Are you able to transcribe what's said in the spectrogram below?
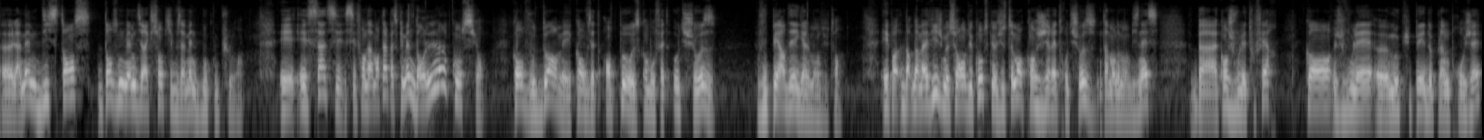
euh, la même distance dans une même direction qui vous amène beaucoup plus loin. Et, ça, c'est fondamental parce que même dans l'inconscient, quand vous dormez, quand vous êtes en pause, quand vous faites autre chose, vous perdez également du temps. Et dans, ma vie, je me suis rendu compte que justement, quand je gérais trop de choses, notamment dans mon business, bah, quand je voulais tout faire, quand je voulais euh, m'occuper de plein de projets,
